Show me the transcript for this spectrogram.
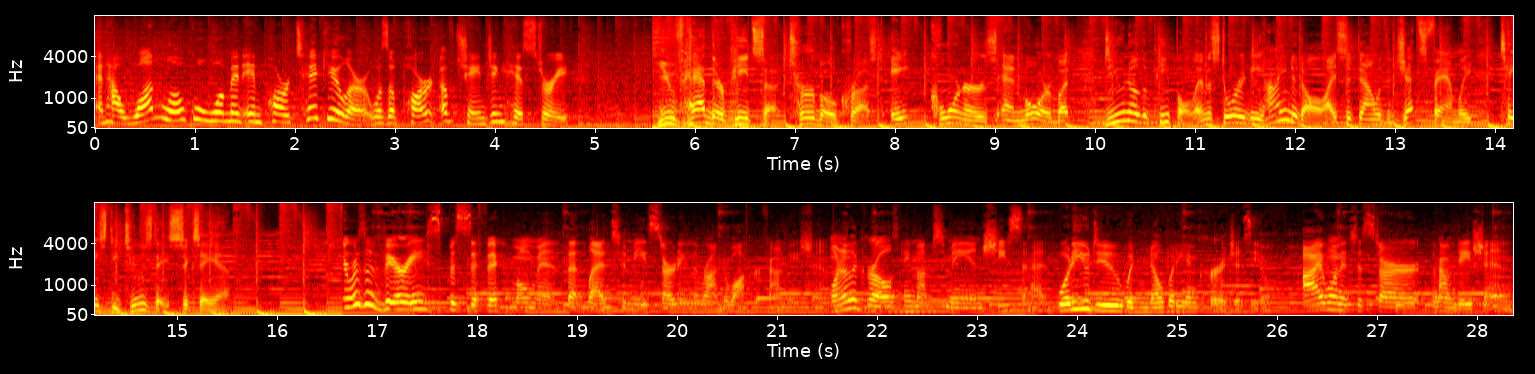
and how one local woman in particular was a part of changing history. You've had their pizza, turbo crust, eight corners, and more, but do you know the people and the story behind it all? I sit down with the Jets family, Tasty Tuesday, 6 a.m. There was a very specific moment that led to me starting the Rhonda Walker Foundation. One of the girls came up to me and she said, What do you do when nobody encourages you? I wanted to start a foundation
